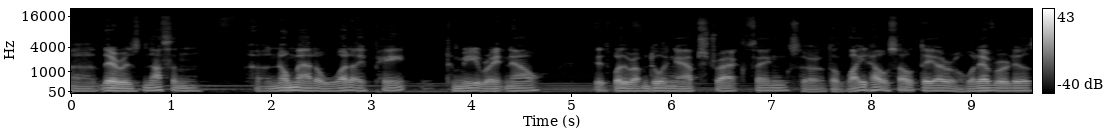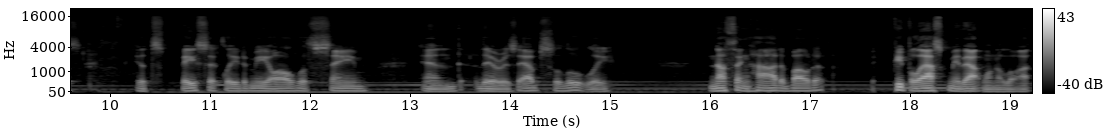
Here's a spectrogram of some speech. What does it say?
uh, there is nothing, uh, no matter what I paint, to me right now, is whether I'm doing abstract things or the lighthouse out there or whatever it is, it's basically to me all the same, and there is absolutely nothing hard about it. People ask me that one a lot.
